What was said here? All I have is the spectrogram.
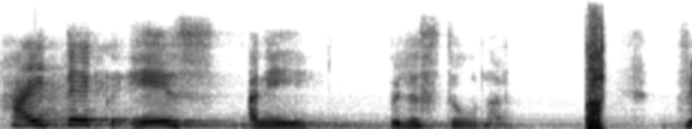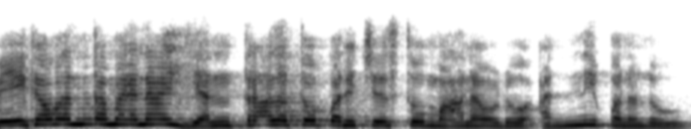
హైటెక్ ఏజ్ అని పిలుస్తూ ఉన్నారు. వేగవంతమైన యంత్రాలతో పనిచేస్తూ మానవుడు అన్ని పనులు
